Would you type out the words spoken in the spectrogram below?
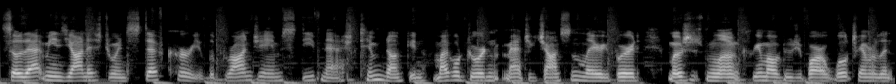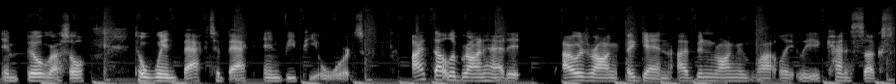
So that means Giannis joins Steph Curry, LeBron James, Steve Nash, Tim Duncan, Michael Jordan, Magic Johnson, Larry Bird, Moses Malone, Kareem Abdul-Jabbar, Wilt Chamberlain, and Bill Russell to win back-to-back MVP awards. I thought LeBron had it. I was wrong again. I've been wrong a lot lately. It kind of sucks.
